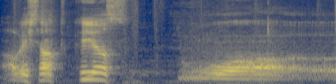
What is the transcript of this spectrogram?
Aber ich sag Kiers. Wow.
